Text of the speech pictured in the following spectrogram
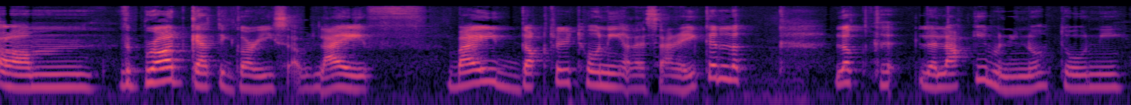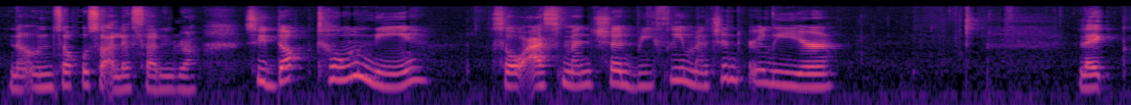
um, the broad categories of life by Dr. Tony Alessandra. You can look look lalaki man you know, Tony naunsa ko sa Alessandra si Doc Tony so as mentioned briefly mentioned earlier Like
